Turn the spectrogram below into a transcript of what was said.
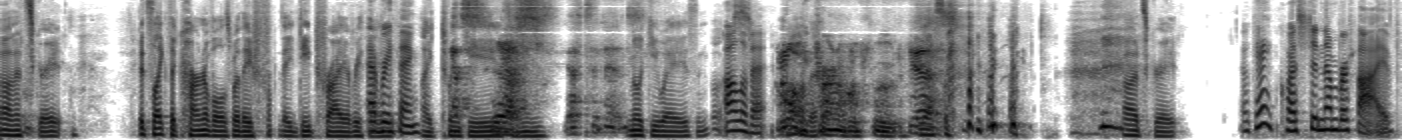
Oh, that's great. It's like the carnivals where they f- they deep fry everything. Everything. Like Twinkies Yes. Yes, it is. Milky Ways and books. All of it. All of it. carnival food. Yes. oh, that's great. Okay, question number five.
